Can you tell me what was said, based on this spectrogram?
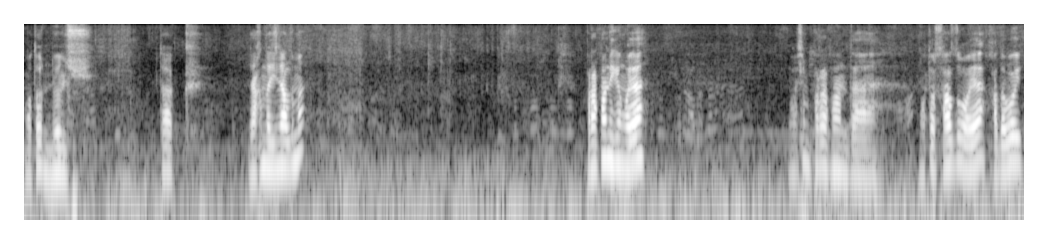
мотор нөл үш так жақында жиналды ма? Пропан екен ғой иә машина пропанда мотор сазды ғой иә ходовой.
